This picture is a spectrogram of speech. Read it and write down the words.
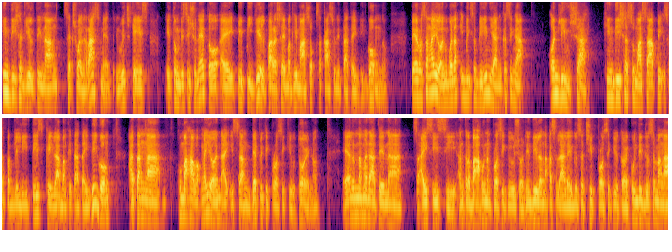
hindi siya guilty ng sexual harassment. In which case, itong desisyon nito ay pipigil para siya maghimasok sa kaso ni Tatay Digong. No? Pero sa ngayon, walang ibig sabihin yan kasi nga on leave siya. Hindi siya sumasapi sa paglilitis kay labang kay Tatay Digong at ang ah, humahawak ngayon ay isang deputy prosecutor. No? Eh alam naman natin na sa ICC, ang trabaho ng prosecution hindi lang nakasalalay doon sa chief prosecutor, kundi doon sa mga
